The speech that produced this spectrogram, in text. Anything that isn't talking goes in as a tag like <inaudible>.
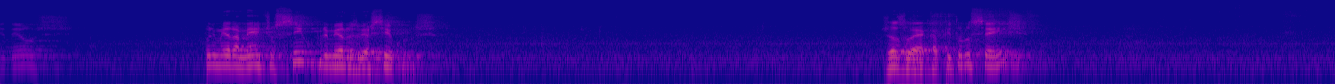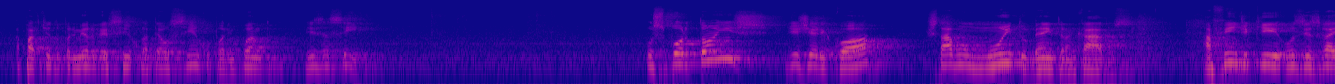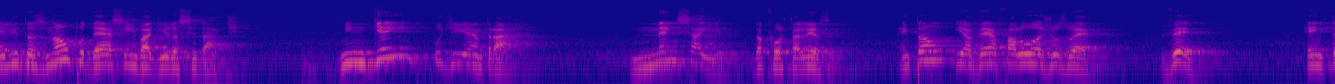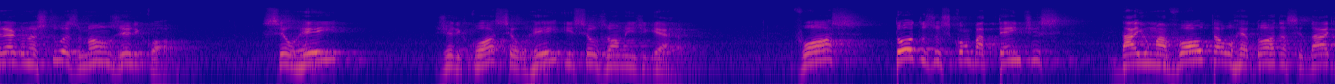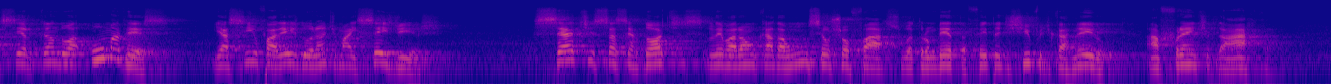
de Deus, primeiramente, os cinco primeiros versículos. Josué capítulo 6, a partir do primeiro versículo até o 5, por enquanto, diz assim: Os portões de Jericó estavam muito bem trancados, a fim de que os israelitas não pudessem invadir a cidade. Ninguém podia entrar, nem sair da fortaleza. Então Yahvé falou a Josué: Vê, entrego nas tuas mãos Jericó, seu rei, Jericó, seu rei e seus homens de guerra. Vós, todos os combatentes, dai uma volta ao redor da cidade, cercando-a uma vez, e assim o fareis durante mais seis dias. Sete sacerdotes levarão cada um seu chofar, sua trombeta, feita de chifre de carneiro, à frente da arca.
